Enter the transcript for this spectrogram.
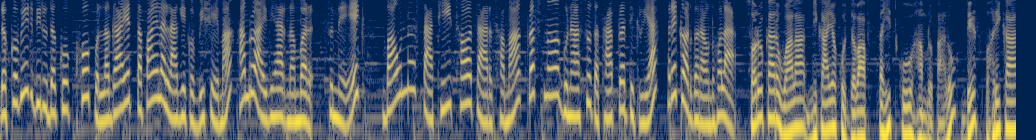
र कोभिड विरूद्धको खोप लगायत तपाईँलाई लागेको विषयमा हाम्रो आइभीआर नम्बर शून्य एक बान्न साठी छ चार छमा प्रश्न गुनासो तथा प्रतिक्रिया रेकर्ड गराउनुहोला। सरोकारवाला निकायको जवाब सहितको हाम्रो पालो देशभरिका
